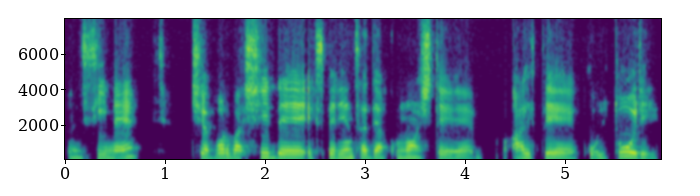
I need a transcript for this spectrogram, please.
în sine, ci e vorba și de experiența de a cunoaște alte culturi,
